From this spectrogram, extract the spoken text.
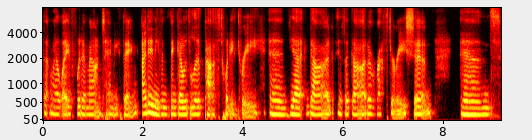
that my life would amount to anything. I didn't even think I would live past 23. And yet, God is a God of restoration. And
